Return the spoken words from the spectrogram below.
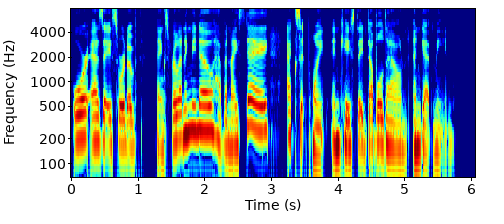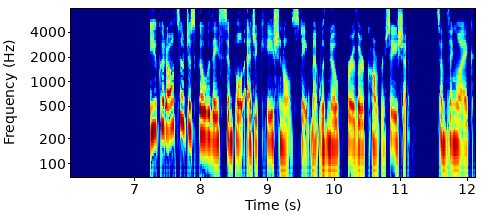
or as a sort of, thanks for letting me know, have a nice day, exit point in case they double down and get mean. You could also just go with a simple educational statement with no further conversation. Something like,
